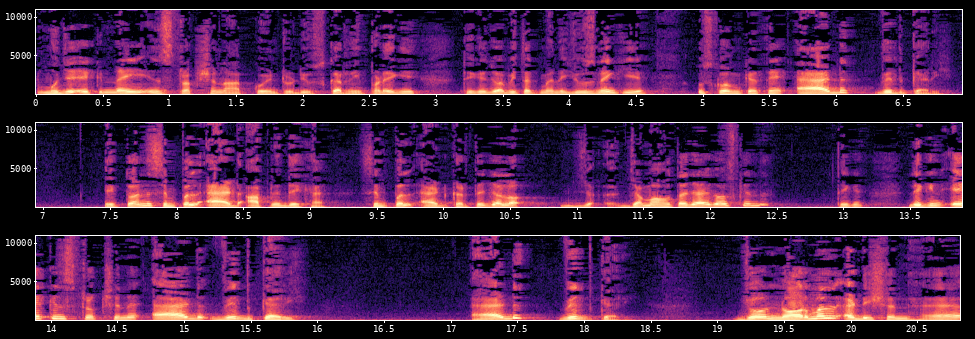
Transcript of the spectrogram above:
مجھے ایک نئی انسٹرکشن آپ کو انٹروڈیوس کرنی پڑے گی، ٹھیک ہے، جو ابھی تک میں نے یوز نہیں کیے اس کو ہم کہتے ہیں ایڈ ود کیری ایک تو ہے نا سمپل ایڈ آپ نے دیکھا ہے سمپل ایڈ کرتے چلو جمع ہوتا جائے گا اس کے اندر، ٹھیک ہے، لیکن ایک انسٹرکشن ہے add with carry add with carry جو نارمل ایڈیشن ہے،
